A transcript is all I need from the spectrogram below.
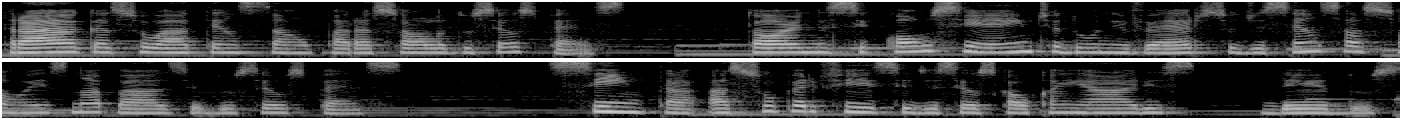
Traga sua atenção para a sola dos seus pés. Torne-se consciente do universo de sensações na base dos seus pés. Sinta a superfície de seus calcanhares, dedos,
